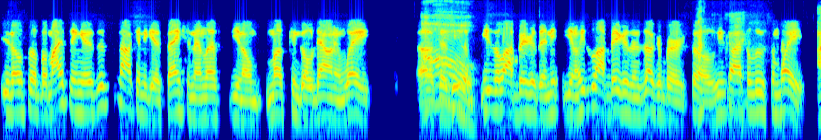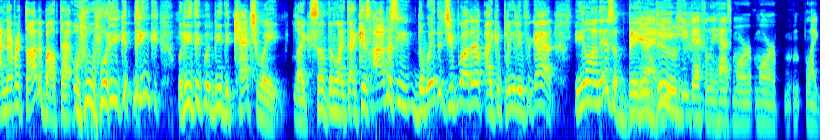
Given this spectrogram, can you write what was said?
You know, so but my thing is, it's not going to get sanctioned unless you know Musk can go down and weight Uh, because he's a, Oh. he's a lot bigger than you know he's a lot bigger than Zuckerberg, so he's gonna have to lose some weight. I never thought about that. What do you think? What do you think would be the catch weight, like something like that? Because honestly, the way that you brought it up, I completely forgot. Elon is a bigger yeah, dude. He, he definitely has more more like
